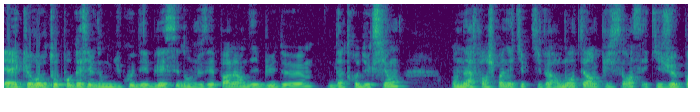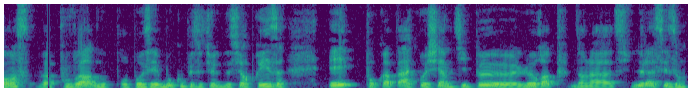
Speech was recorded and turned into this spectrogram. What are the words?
et avec le retour progressif donc du coup des blessés dont je vous ai parlé en début d'introduction, on a franchement une équipe qui va remonter en puissance et qui, je pense, va pouvoir nous proposer beaucoup plus de, surprises et pourquoi pas accrocher un petit peu euh, l'Europe dans la suite de la saison.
